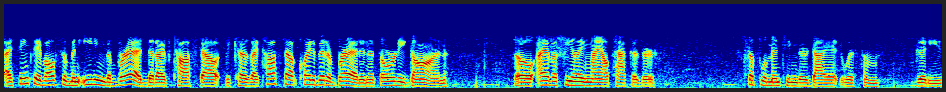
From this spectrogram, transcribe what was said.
I think they've also been eating the bread that I've tossed out because I tossed out quite a bit of bread and it's already gone. So I have a feeling my alpacas are supplementing their diet with some goodies.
